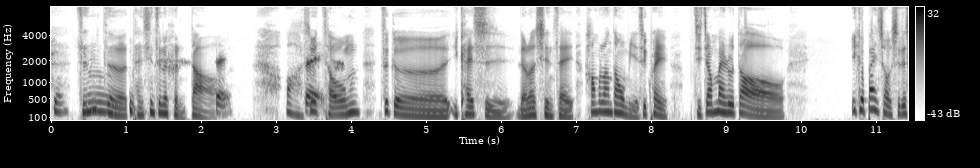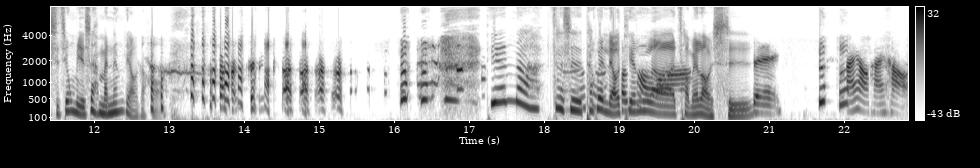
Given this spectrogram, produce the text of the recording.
性，真的弹性真的很大。对，哇，所以从这个一开始聊到现在，夯不啷当，我们也是快即将迈入到一个半小时的时间，我们也是还蛮能聊的哈。天哪，真的是太会聊天了，草莓老师。对，还好还好，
